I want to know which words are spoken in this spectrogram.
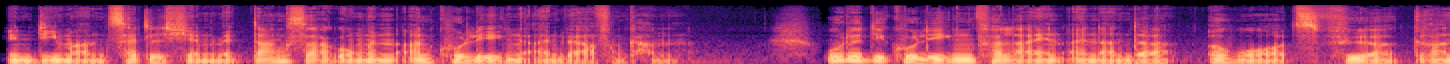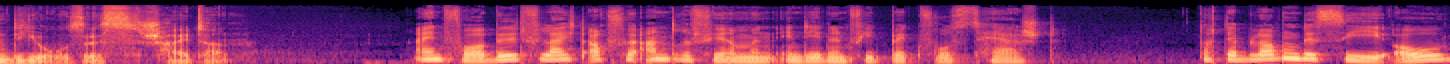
in die man Zettelchen mit Danksagungen an Kollegen einwerfen kann. Oder die Kollegen verleihen einander Awards für grandioses Scheitern. Ein Vorbild vielleicht auch für andere Firmen, in denen Feedbackfrust herrscht. Doch der bloggende CEO,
